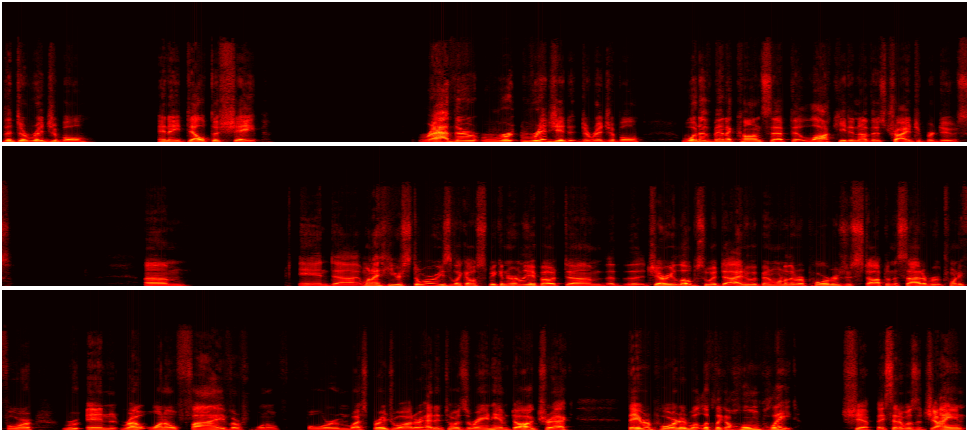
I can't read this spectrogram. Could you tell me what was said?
the dirigible in a delta shape rather r- rigid dirigible would have been a concept that Lockheed and others tried to produce. Um, and uh, when I hear stories like I was speaking earlier about um, the, the, Jerry Lopes who had died, who had been one of the reporters who stopped on the side of Route 24 in Route 105 or 104 in West Bridgewater, heading towards the Raynham dog track, they reported what looked like a home plate ship. They said it was a giant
